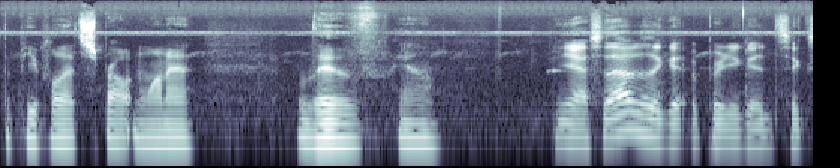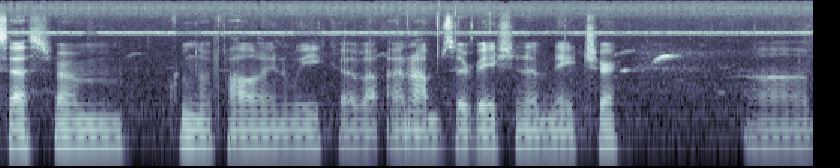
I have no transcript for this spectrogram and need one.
the people that sprout and want to live yeah Yeah, so that was a, good, a pretty good success from from the following week of uh, an observation of nature. Um,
